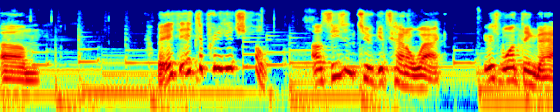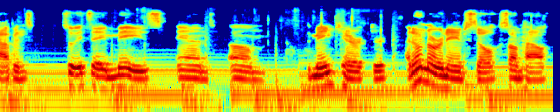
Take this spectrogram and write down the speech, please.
Um, but it, it's a pretty good show. Uh, season two gets kind of whack. here's one thing that happens. So it's a maze, and um, the main character, I don't know her name still somehow.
